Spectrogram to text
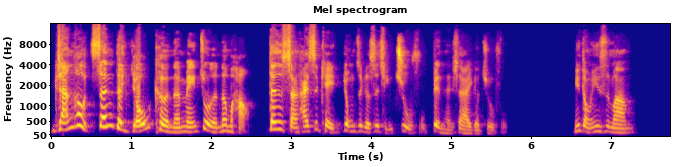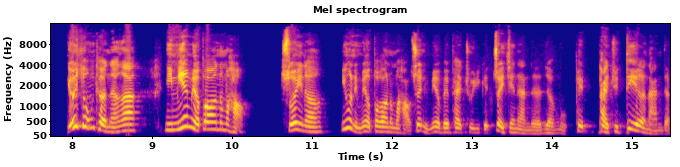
然后真的有可能没做的那么好。但是神还是可以用这个事情祝福，变成下一个祝福，你懂意思吗？有一种可能啊，你明天没有报告那么好，所以呢，因为你没有报告那么好，所以你没有被派出一个最艰难的任务，被派去第二难的，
